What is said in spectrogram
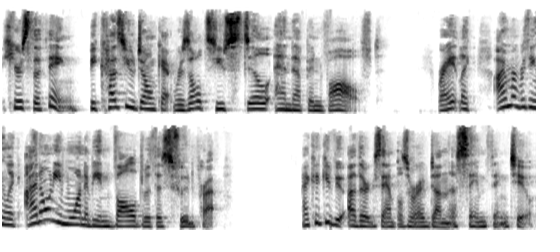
here's the thing because you don't get results, you still end up involved right? Like I remember thinking like, I don't even want to be involved with this food prep. I could give you other examples where I've done the same thing too.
